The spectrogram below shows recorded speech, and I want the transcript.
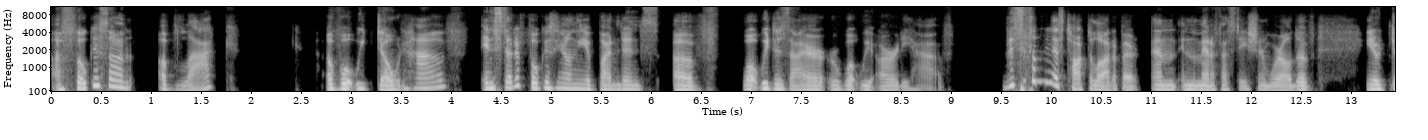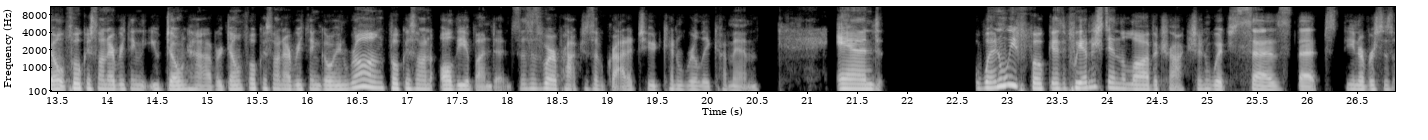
a focus on of lack of what we don't have instead of focusing on the abundance of what we desire or what we already have. This is something that's talked a lot about and in the manifestation world of you know don't focus on everything that you don't have or don't focus on everything going wrong focus on all the abundance this is where a practice of gratitude can really come in and when we focus, if we understand the law of attraction, which says that the universe is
